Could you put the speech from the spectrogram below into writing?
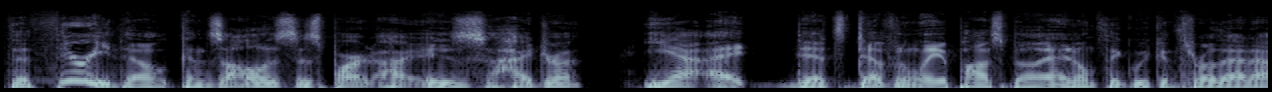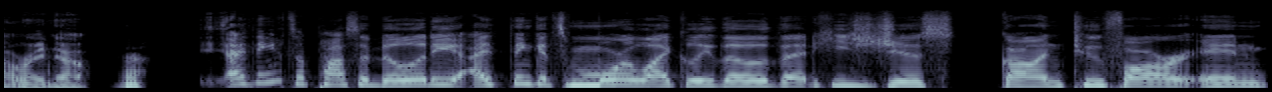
The theory, though, Gonzales is part is Hydra. Yeah, I, that's definitely a possibility. I don't think we can throw that out right now. I think it's a possibility. I think it's more likely though that he's just gone too far in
